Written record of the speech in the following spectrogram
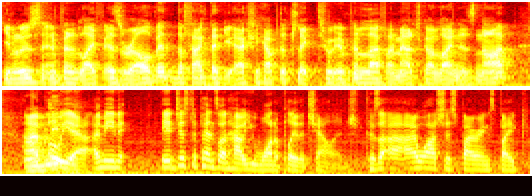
you know losing Infinite Life is relevant, the fact that you actually have to click through Infinite Life on Magic Online is not. And I believe Oh yeah, I mean it just depends on how you want to play the challenge. Because I, I, watched Aspiring Spike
